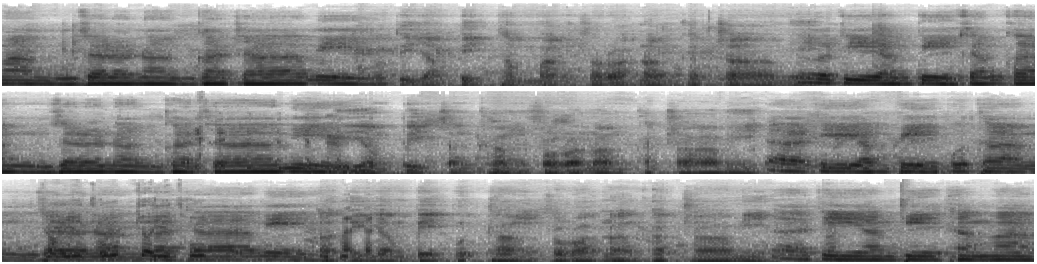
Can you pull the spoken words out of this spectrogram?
มังสรณังคัจฉามิทุติยมปิธัมมังสรนังคัจฉามิเอติยัมปีสังฆังสรณังคัจฉามิทุติยมปิสังฆังสรนังคัจฉามิเอติยัมปีพุทธังสรณังคัจฉามิตติยมปิพุทธังสรนังคัจฉามิเอติยัมปีธัมมัง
